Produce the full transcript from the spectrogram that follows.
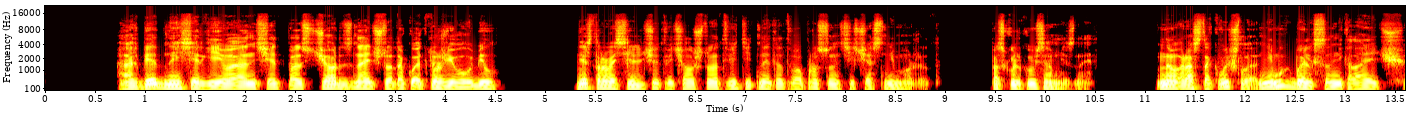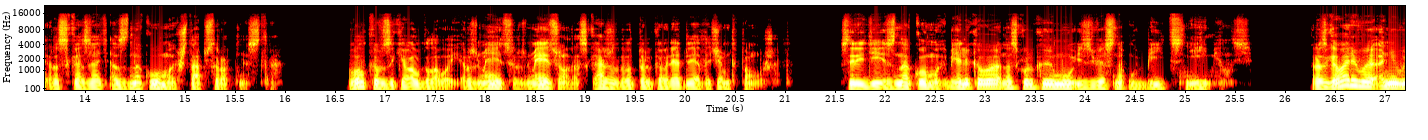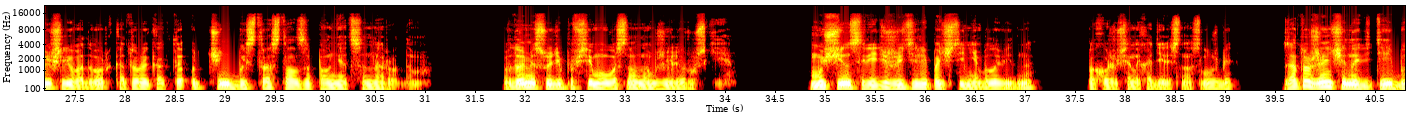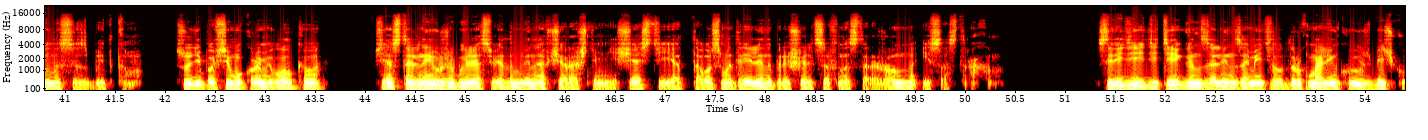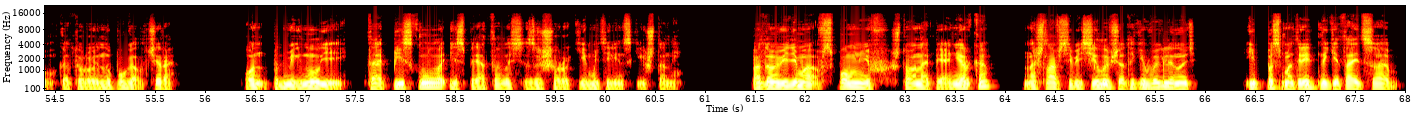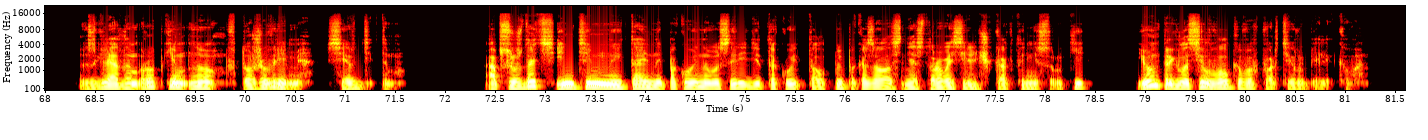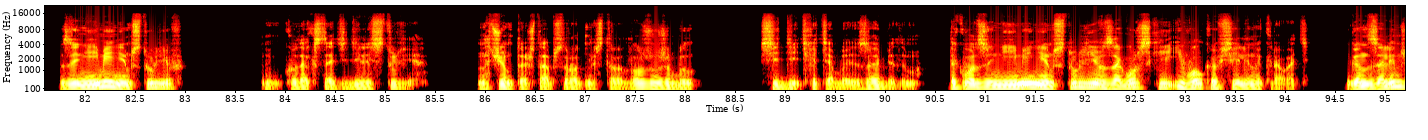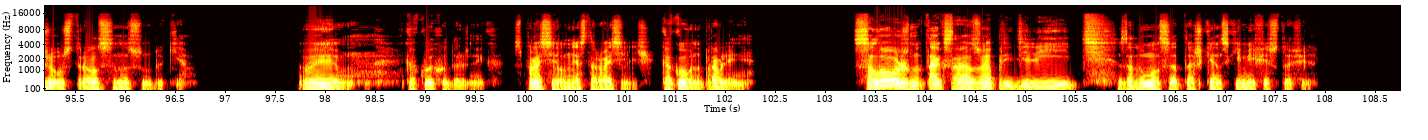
Ах, бедный Сергей Иванович, это просто черт знает, что такое. Кто же его убил? Нестор Васильевич отвечал, что ответить на этот вопрос он сейчас не может, поскольку и сам не знает. Но раз так вышло, не мог бы Александр Николаевич рассказать о знакомых штабс-ротмистра? Волков закивал головой. Разумеется, разумеется, он расскажет, вот только вряд ли это чем-то поможет. Среди знакомых Беликова, насколько ему известно, убийц не имелось. Разговаривая, они вышли во двор, который как-то очень быстро стал заполняться народом. В доме, судя по всему, в основном жили русские. Мужчин среди жителей почти не было видно. Похоже, все находились на службе. Зато женщин и детей было с избытком. Судя по всему, кроме Волкова, все остальные уже были осведомлены о вчерашнем несчастье и оттого смотрели на пришельцев настороженно и со страхом. Среди детей Гонзалин заметил вдруг маленькую узбечку, которую напугал вчера. Он подмигнул ей, та пискнула и спряталась за широкие материнские штаны. Потом, видимо, вспомнив, что она пионерка, нашла в себе силы все-таки выглянуть и посмотреть на китайца взглядом робким, но в то же время сердитым. Обсуждать интимные тайны покойного среди такой толпы показалось Нестору Васильевичу как-то не с руки, и он пригласил Волкова в квартиру Беликова. За неимением стульев... Куда, кстати, делись стулья? На чем-то штабс-ротмистр должен же был сидеть хотя бы за обедом. Так вот, за неимением стульев Загорский и Волков сели на кровать. Гонзалин же устроился на сундуке. — Вы какой художник? — спросил Нестор Васильевич. — Какого направления? — Сложно так сразу определить, — задумался ташкентский Мефистофель.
